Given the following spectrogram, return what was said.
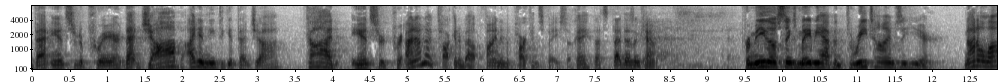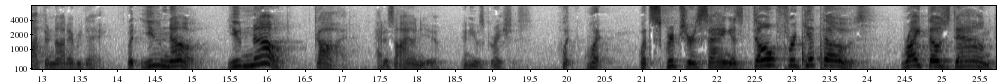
that answer to prayer, that job, I didn't need to get that job. God answered prayer. I'm not talking about finding the parking space, okay? That's, that doesn't count. For me, those things maybe happen three times a year. Not a lot, they're not every day. But you know, you know God had his eye on you and he was gracious. What, what, what Scripture is saying is don't forget those. Write those down.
